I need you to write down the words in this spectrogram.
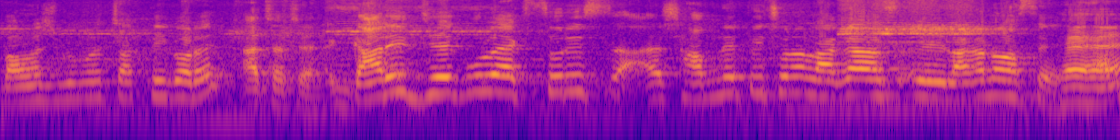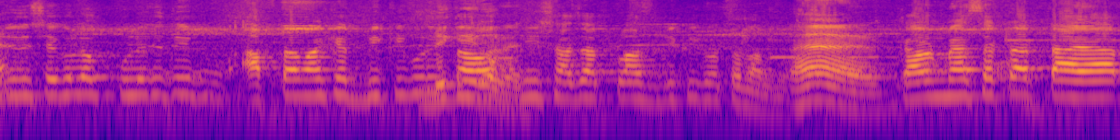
বাংলাদেশ বিমানে চাকরি করে। আচ্ছা আচ্ছা। গাড়ির যেগুলো অ্যাক্সেসরিজ সামনে পিছনে লাগা লাগানো আছে হ্যাঁ, হ্যাঁ। যদি সেগুলো খুলে যদি আফটার মার্কেট বিক্রি করি। বিশ হাজার প্লাস বিক্রি করতে পারব। হ্যাঁ। কারণ টায়ার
